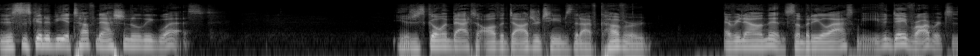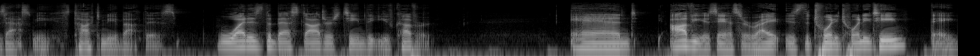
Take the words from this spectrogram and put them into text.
This is going to be a tough National League West. You know, just going back to all the Dodger teams that I've covered, every now and then somebody will ask me, even Dave Roberts has asked me, has talked to me about this what is the best Dodgers team that you've covered? And obvious answer, right, is the 2020 team. They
